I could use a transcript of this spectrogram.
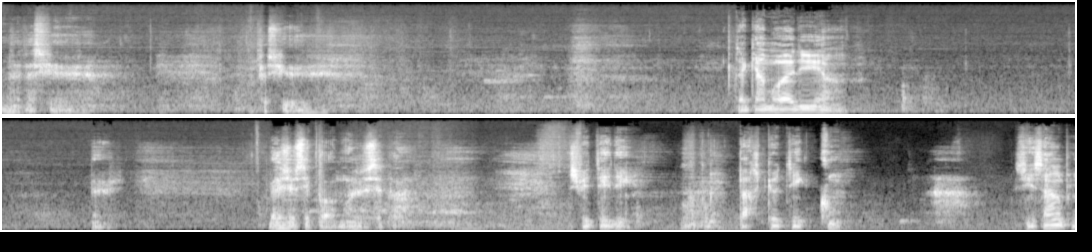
Mais parce que... Parce que... T'as qu'un mot à dire. Ben, je sais pas, moi, je sais pas. Je vais t'aider. Parce que t'es con. C'est simple,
